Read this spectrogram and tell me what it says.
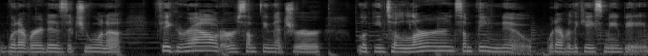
whatever it is that you want to figure out or something that you're looking to learn, something new, whatever the case may be.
